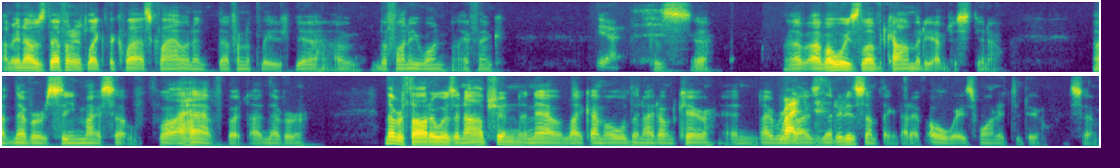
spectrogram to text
I mean, I was definitely like the class clown, and definitely, yeah, I'm the funny one. I think. Yeah. Because yeah, I've, always loved comedy. I've just you know, I've never seen myself. Well, I have, but I've never, never thought it was an option. And now, like, I'm old and I don't care, and I Right. realize that it is something that I've always wanted to do. So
